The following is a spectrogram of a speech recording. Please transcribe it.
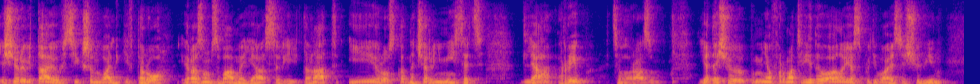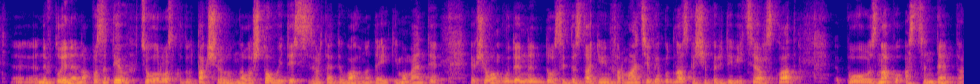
Я щиро вітаю всіх шанувальників Таро. І разом з вами я, Сергій Танат, і розклад на червень місяць для риб цього разу. Я дещо поміняв формат відео, але я сподіваюся, що він не вплине на позитив цього розкладу. Так що налаштовуйтесь, звертайте увагу на деякі моменти. Якщо вам буде не досить достатньо інформації, ви, будь ласка, ще передивіться розклад по знаку асцендента.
